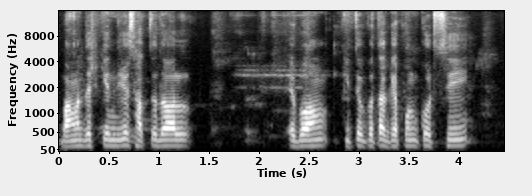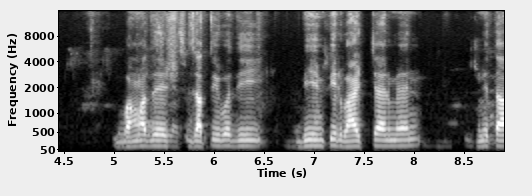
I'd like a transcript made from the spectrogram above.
বাংলাদেশ কেন্দ্রীয় ছাত্রদল এবং কৃতজ্ঞতা জ্ঞাপন করছি। বাংলাদেশ জাতীয়বাদী বিএনপির ভাইস চেয়ারম্যান নেতা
